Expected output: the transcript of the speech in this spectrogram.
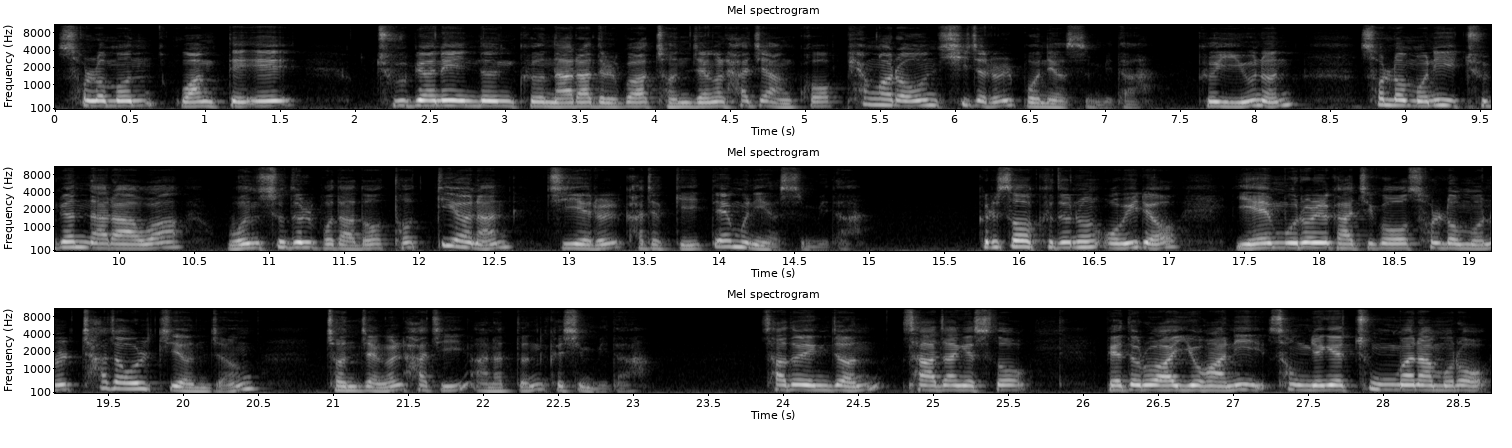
솔로몬 왕 때에 주변에 있는 그 나라들과 전쟁을 하지 않고 평화로운 시절을 보내었습니다. 그 이유는 솔로몬이 주변 나라와 원수들보다도 더 뛰어난 지혜를 가졌기 때문이었습니다. 그래서 그들은 오히려 예물을 가지고 솔로몬을 찾아올지언정 전쟁을 하지 않았던 것입니다. 사도행전 4장에서도 베드로와 요한이 성령의 충만함으로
